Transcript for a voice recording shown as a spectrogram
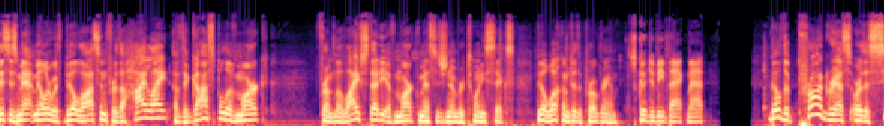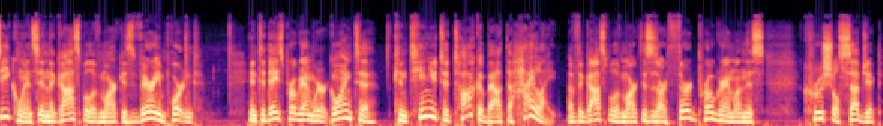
This is Matt Miller with Bill Lawson for the highlight of the Gospel of Mark from the life study of Mark, message number 26. Bill, welcome to the program. It's good to be back, Matt. Bill, the progress or the sequence in the Gospel of Mark is very important. In today's program, we're going to continue to talk about the highlight of the Gospel of Mark. This is our third program on this crucial subject.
